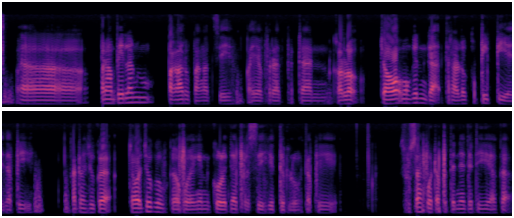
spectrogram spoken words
eh, penampilan pengaruh banget sih kayak berat badan. Kalau cowok mungkin nggak terlalu ke pipi ya, tapi kadang juga cowok juga gak pengen kulitnya bersih gitu loh, tapi susah buat dapetinnya jadi agak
